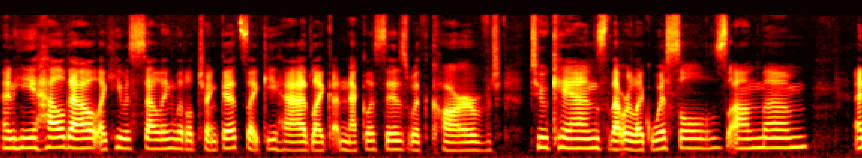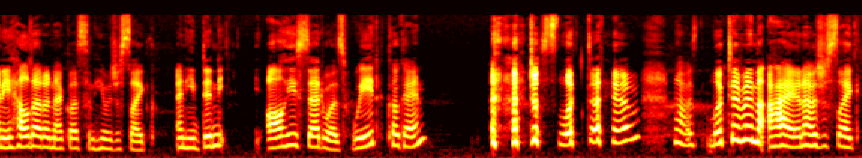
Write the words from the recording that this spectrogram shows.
And he held out, like he was selling little trinkets. Like he had like necklaces with carved toucans that were like whistles on them. And he held out a necklace and he was just like, and he didn't, all he said was weed, cocaine. And I just looked at him and I was, looked him in the eye and I was just like,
